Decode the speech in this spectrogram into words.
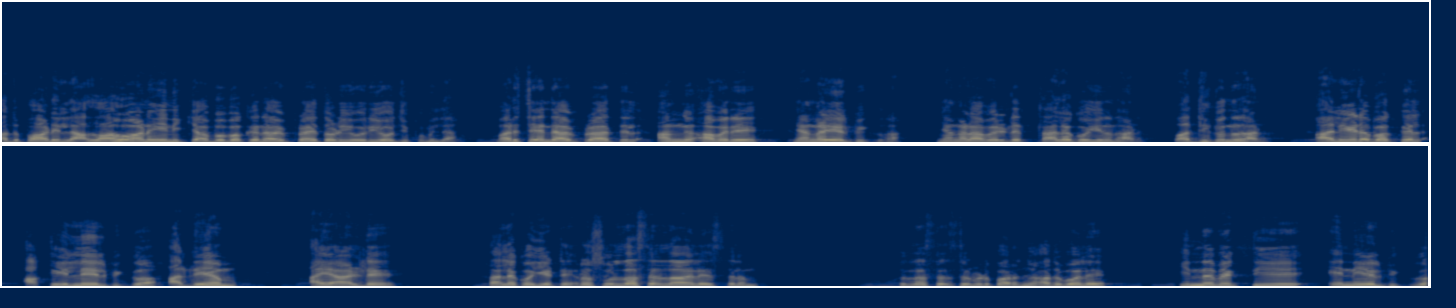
അത് പാടില്ല. അള്ളാഹു ആണ് എനിക്ക് അബുബക്കറിന്റെ അഭിപ്രായത്തോട് ഒരു യോജിപ്പുമില്ല. മറിച്ച് എന്റെ അഭിപ്രായത്തിൽ അങ്ങ് അവരെ ഞങ്ങളെ ഏൽപ്പിക്കുക. ഞങ്ങൾ അവരുടെ തല കൊയ്യുന്നതാണ് വധിക്കുന്നതാണ്. അലിയുടെ പക്കൽ അഖീലിനെ ഏൽപ്പിക്കുക. അദ്ദേഹം അയാളുടെ തല കൊയ്യട്ടെ. റസൂല്ലാ സല്ലാ അലൈഹി സ്വലം സ്വലമോട് പറഞ്ഞു അതുപോലെ ഇന്ന വ്യക്തിയെ എന്നെ ഏൽപ്പിക്കുക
